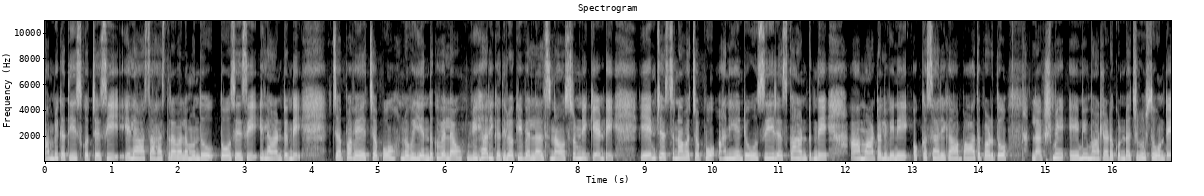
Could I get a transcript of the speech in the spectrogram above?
అంబిక తీసుకొచ్చేసి ఇలా సహస్ర వాళ్ళ ముందు తోసేసి ఇలా అంటుంది. చెప్పవే చెప్పు నువ్వు ఎందుకు వెళ్ళావు? విహారీ గదిలోకి వెళ్ళాల్సిన అవసరం నీకేంటి? ఏం చేస్తున్నావో చెప్పు అని అంటూ సీరియస్గా అంటుంది. ఆ మాటలు విని ఒక్కసారిగా బాధపడుతూ లక్ష్మి ఏమీ మాట్లాడకుండా చూస్తూ ఉంటే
